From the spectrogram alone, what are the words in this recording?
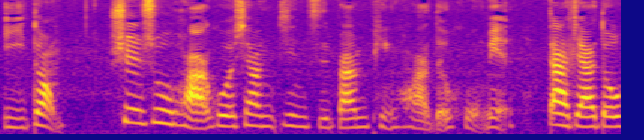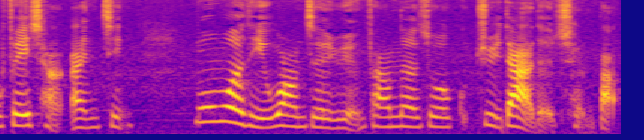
移动，迅速划过像镜子般平滑的湖面。大家都非常安静，默默地望着远方那座巨大的城堡。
